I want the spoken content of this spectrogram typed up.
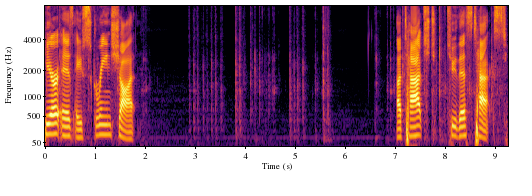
here is a screenshot. attached to this text.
